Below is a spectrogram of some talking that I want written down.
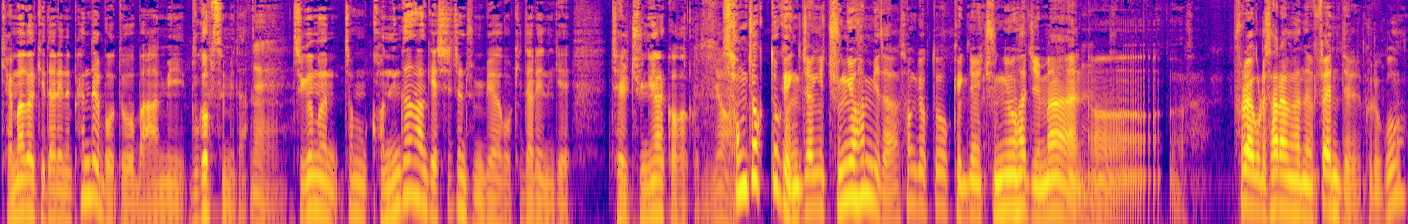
개막을 기다리는 팬들 모두 마음이 무겁습니다. 네. 지금은 좀 건강하게 시즌 준비하고 기다리는 게 제일 중요할 것 같거든요. 성적도 굉장히 중요합니다. 성적도 굉장히 중요하지만 음. 어, 프로야구를 사랑하는 팬들 그리고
